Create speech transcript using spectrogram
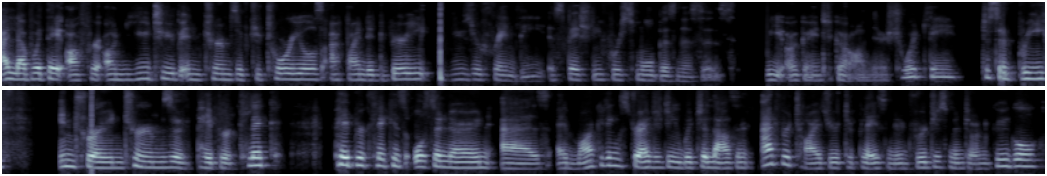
I love what they offer on YouTube in terms of tutorials. I find it very user friendly, especially for small businesses. We are going to go on there shortly. Just a brief intro in terms of pay per click. Pay per click is also known as a marketing strategy which allows an advertiser to place an advertisement on Google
